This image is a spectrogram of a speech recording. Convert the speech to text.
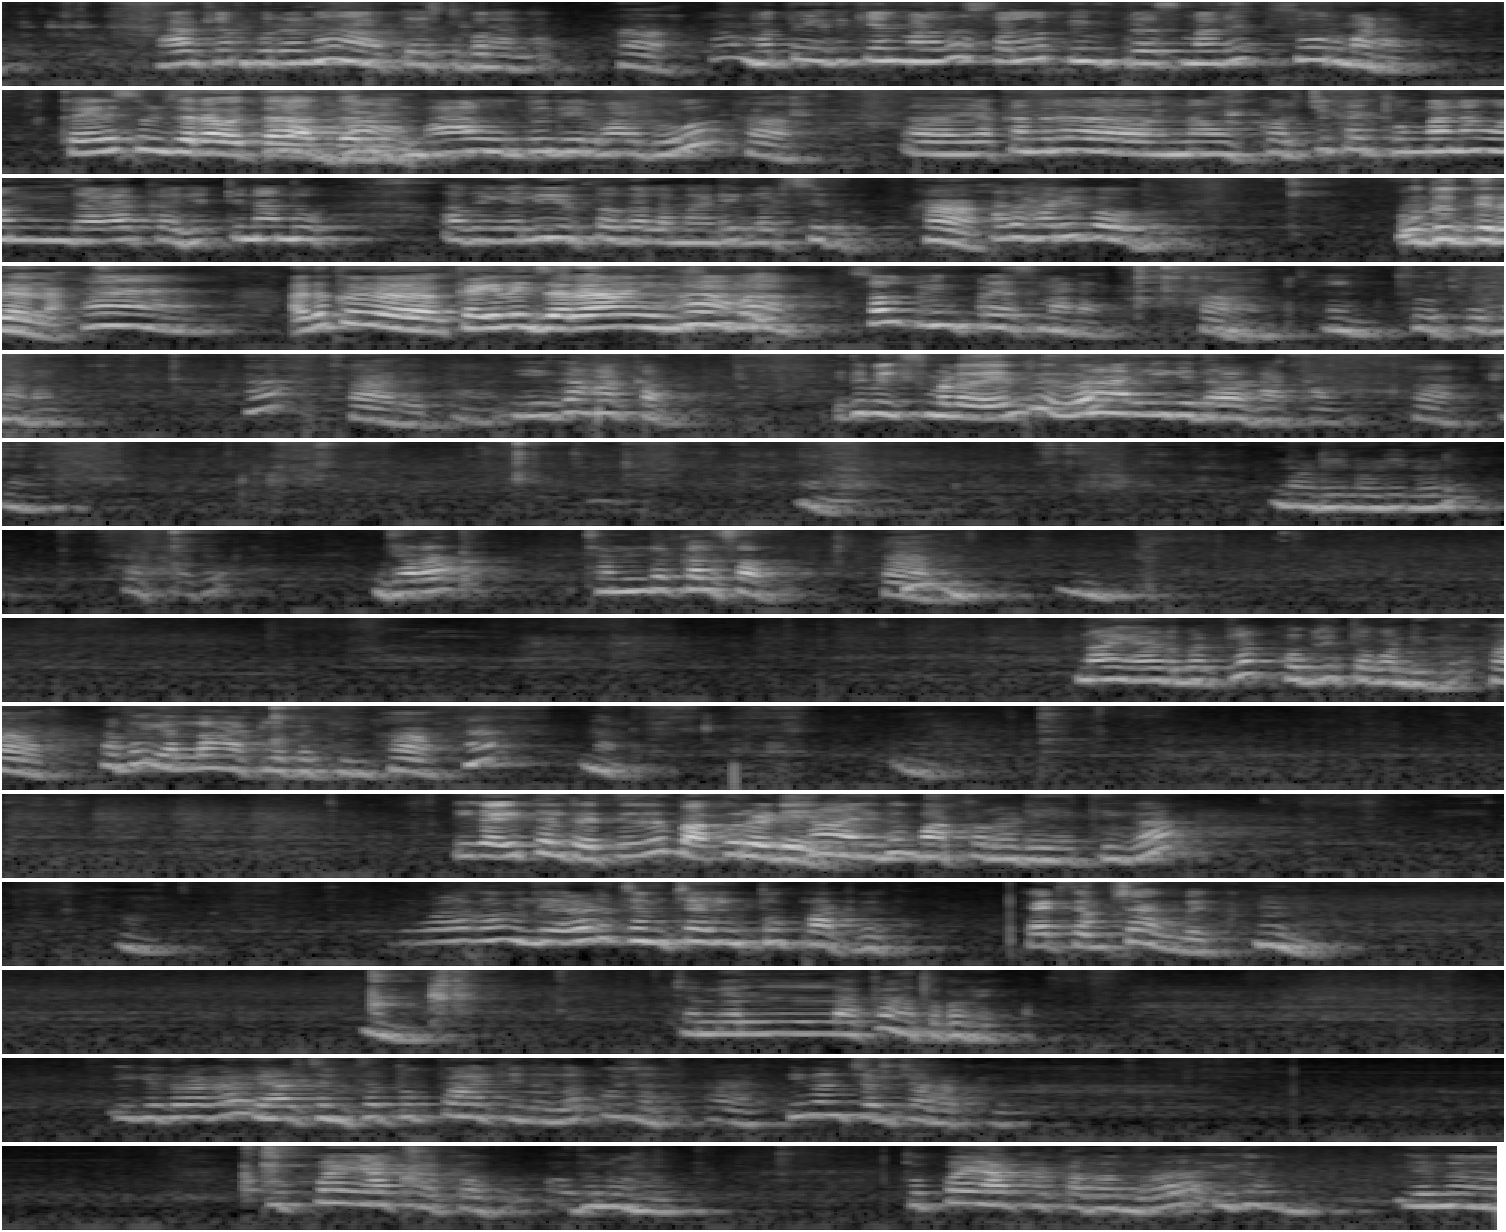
ಹುರಿಯೋಣ ಟೇಸ್ಟ್ ಬರಲ್ಲ. ಮತ್ತೆ ಇದಕ್ಕೇನು ಮಾಡೋದು ಸ್ವಲ್ಪ ಹಿಂಗೆ ಪ್ರೆಸ್ ಮಾಡಿ ಚೂರ್ ಮಾಡೋದು ಕೈನ ಸುಮ್ ಜರ ಭಾಳ ಉದ್ದುದಿರಬಾರ್ದು ಇರಬಾರ್ದು. ಯಾಕಂದ್ರೆ ನಾವು ಕರ್ಚಿಕಾಯಿ ತುಂಬಾನ ಒಂದು ಎಳಕ್ಕೆ ಹಿಟ್ಟಿನಂದು ಅದು ಎಲಿ ಇರ್ತದಲ್ಲ ಮಾಡಿ ಲಟ್ಸಿದ್ರು. ಅದು ಹರಿಬಹುದು. ಉದ್ದುತ್ತಿರಣ ಹಾಂ. ಅದಕ್ಕೆ ಕೈನ ಜರ ಸ್ವಲ್ಪ ಹಿಂಗೆ ಪ್ರೆಸ್ ಮಾಡೋದು ಹಾಂ. ಹಿಂಗೆ ಚೂರು ಚೂರು ಮಾಡೋದು ಹಾಂ? ಈಗ ಹಾಕೋದು ಇದು ಮಿಕ್ಸ್ ಮಾಡೋದೇನು ರೀ ಇದು? ಹಾಂ ಈಗ ಇದ್ರಾಗ ಹಾಕೋದು ಹಾಂ. ನೋಡಿ ನೋಡಿ ನೋಡಿ. ಜರ ಚಂದ ಕಲ್ಸೋದು ಹಾಂ. ನಾ ಎರಡು ಬಟ್ಲ ಕೊಬ್ಬರಿ ತೊಗೊಂಡಿದ್ದೆ. ಹಾಂ. ಅದು ಎಲ್ಲ ಹಾಕ್ಲಿಕತ್ತೀನಿ. ಹಾಂ. ಹಾಂ ಈಗ ಐತಲ್ರಿ ಐತಿ ಇದು? ಬಾಕು ರೆಡಿ ಹಾಂ ಇದು ಬಾಕು ರೆಡಿ ಐತಿ ಈಗ. ಹ್ಞೂ ಇದ್ರೊಳಗೆ ಒಂದು ಎರಡು ಚಮಚ ಹಿಂಗೆ ತುಪ್ಪ ಹಾಕಬೇಕು. ಎರಡು ಚಮಚ ಹಾಕ್ಬೇಕು. ಹ್ಞೂ ಹ್ಞೂ ಚಂದ ಎಲ್ಲಕ್ಕ ಹತ್ಕೋಬೇಕು ಈಗ ಇದ್ರಾಗ ಎರಡು ಚಮಚ ತುಪ್ಪ ಹಾಕಿನಲ್ಲ ಪೂಜಾ? ಇನ್ನೊಂದು ಚಮಚ ಹಾಕಬೇಕು ತುಪ್ಪ ಯಾಕೆ ಹಾಕೋದು? ಅದನ್ನು ತುಪ್ಪ ಯಾಕೆ ಹಾಕೋದಂದ್ರೆ ಇದು ಏನು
